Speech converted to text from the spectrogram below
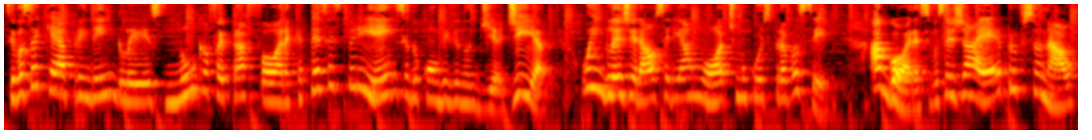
se você quer aprender inglês, nunca foi para fora, quer ter essa experiência do convívio no dia a dia, o inglês geral seria um ótimo curso para você. Agora, se você já é profissional,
